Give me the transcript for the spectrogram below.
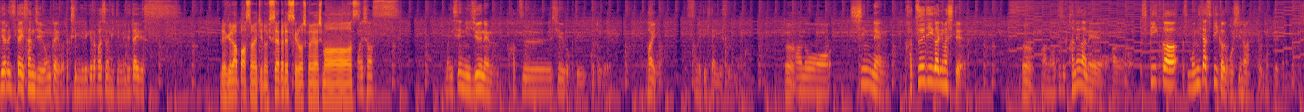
ディアラジ第34回、私、レギュラーパーソナリティめでたいです。レギュラーパーソナリティのひそやかです。よろしくお願いします。お願いします。まあ、2020年初収録ということで、はい進めていきたいんですけども、うん。あのー新年、初売りがありまして、うん。あの私、金がね、あのスピーカー、モニタースピーカーが欲しいなって思ってたんです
